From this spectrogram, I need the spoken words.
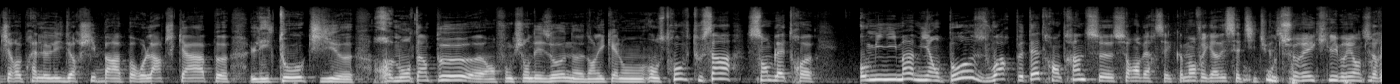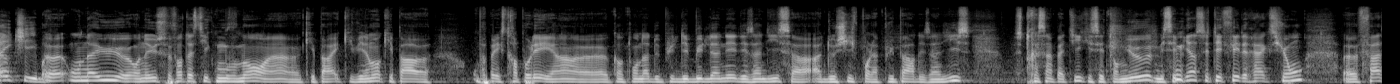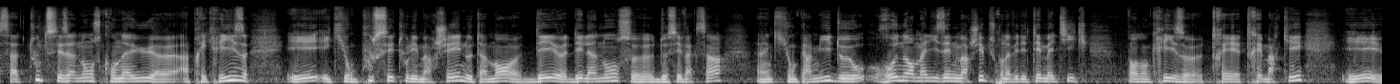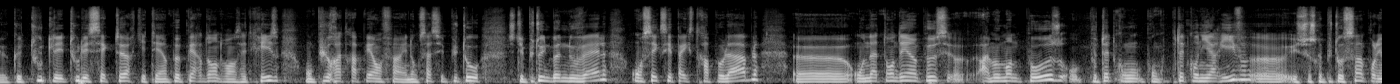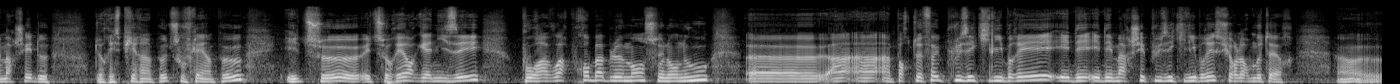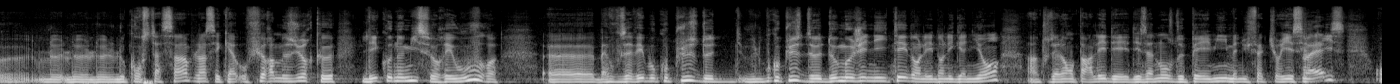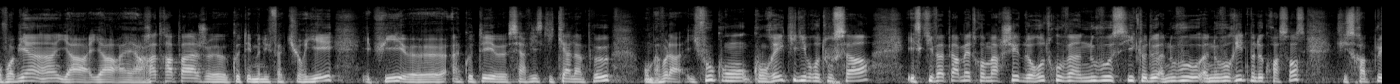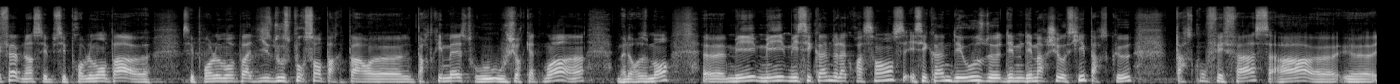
qui reprennent le leadership par rapport au large cap, les taux qui remontent un peu en fonction des zones dans lesquelles on, on se trouve. Tout ça semble être au minima mis en pause, voire peut-être en train de se, renverser. Comment vous regardez cette situation Ou de se rééquilibrer en tout cas. Euh, on a eu, on a eu ce fantastique mouvement hein, qui est pas, qui évidemment qui est pas euh, on peut pas l'extrapoler. Hein, euh, quand on a depuis le début de l'année des indices à, deux chiffres pour la plupart des indices, c'est très sympathique et c'est tant mieux. Mais c'est bien cet effet de réaction euh, face à toutes ces annonces qu'on a eues euh, après crise et, qui ont poussé tous les marchés, notamment dès, dès l'annonce de ces vaccins, hein, qui ont permis de renormaliser le marché puisqu'on avait des thématiques pendant crise très, très marquée et que toutes les, tous les secteurs qui étaient un peu perdants pendant cette crise ont pu rattraper enfin. Et donc ça, c'est plutôt, c'était plutôt une bonne nouvelle. On sait que c'est pas extrapolable. Euh, on attendait un peu un moment de pause. Peut-être qu'on peut-être qu'on y arrive. Euh, et ce serait plutôt sain pour les marchés de, de respirer un peu, de souffler un peu et de se, et de se réorganiser pour avoir probablement, selon nous, euh, un, portefeuille plus équilibré et des, marchés plus équilibrés sur leur moteur. Hein, euh, le, le, constat simple, hein, c'est qu'au fur et à mesure que l'économie se réouvre, euh, ben vous avez beaucoup plus de beaucoup plus d'homogénéité dans les dans les gagnants. Hein, tout à l'heure, on parlait des, des, annonces de PMI manufacturier services. On voit bien, il y, a, y, a, un rattrapage côté manufacturier et puis un côté service qui cale un peu. Bon ben voilà, il faut qu'on rééquilibre tout ça, et ce qui va permettre au marché de retrouver un nouveau cycle, de, un, nouveau, un nouveau rythme de croissance qui sera plus faible. Hein. C'est probablement pas, euh, c'est probablement pas 10-12% par, par, euh, par trimestre ou, sur 4 mois, hein, malheureusement. Euh, mais mais, c'est quand même de la croissance et c'est quand même des hausses de, des, marchés haussiers parce que parce qu'on fait face à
